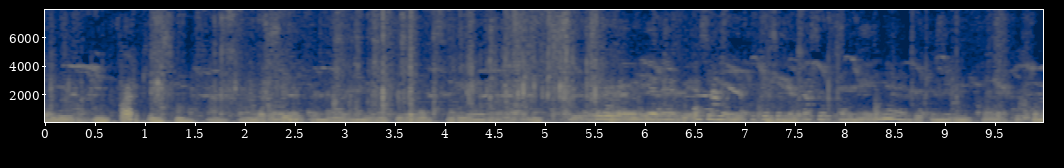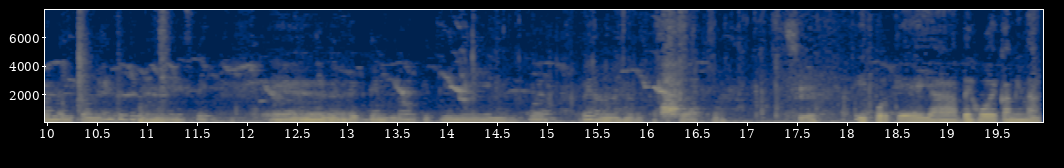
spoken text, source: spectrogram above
tenga. Un Parkinson. Ajá, enfermedad degenerativa del cerebro. Pero la mayoría de veces lo único que se logra hacer con ella es detener un poco, con los medicamentos, detener este el nivel de temblor que tiene ella en el cuerpo. Pero no es algo que se pueda curar. Sí. ¿Y por qué ella dejó de caminar?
